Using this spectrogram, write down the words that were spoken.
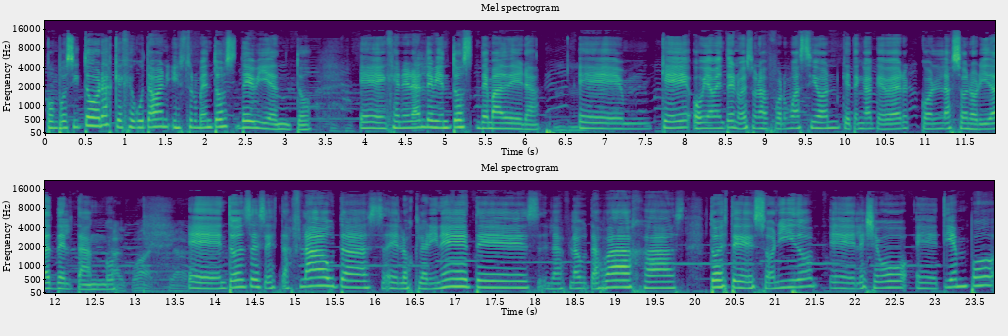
compositoras que ejecutaban instrumentos de viento, eh, en general de vientos de madera eh, que obviamente no es una formación que tenga que ver con la sonoridad del tango. Tal cual, claro. Eh, entonces estas flautas, eh, los clarinetes, las flautas bajas, todo este sonido eh, les llevó tiempo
